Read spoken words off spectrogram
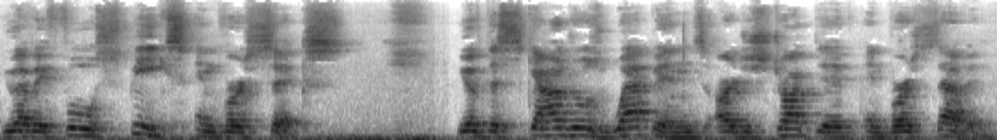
You have a fool speaks in verse 6. You have the scoundrel's weapons are destructive in verse 7.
